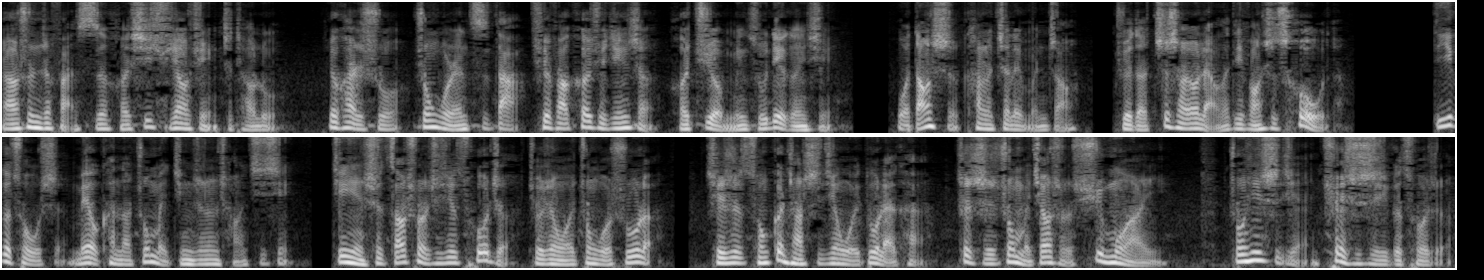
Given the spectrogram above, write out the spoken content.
然后顺着反思和吸取教训这条路，又开始说中国人自大、缺乏科学精神和具有民族劣根性。我当时看了这类文章。觉得至少有两个地方是错误的。第一个错误是没有看到中美竞争的长期性，仅仅是遭受了这些挫折就认为中国输了。其实从更长时间维度来看，这只是中美交手的序幕而已。中心事件确实是一个挫折，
